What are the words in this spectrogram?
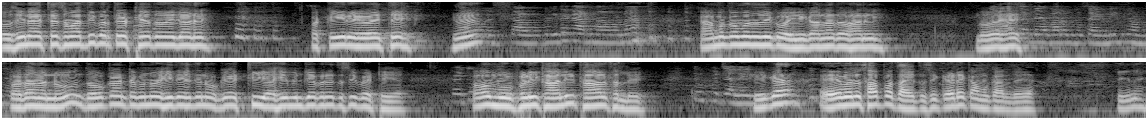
ਤੁਸੀਂ ਨਾ ਇੱਥੇ ਸਮਾਧੀ ਪਰ ਤੇ ਉੱਠੇ ਹੋ ਦੋਏ ਜਾਣੇ। ਪੱਕੇ ਹੀ ਰਹੋ ਇੱਥੇ ਹੈ? ਕੰਮ ਕੋਈ ਤਾਂ ਕਰਨਾ ਹੋਣਾ ਕੰਮ ਕੁਮ ਤੁਸੀਂ ਕੋਈ ਨਹੀਂ ਕਰਨਾ ਦੋਹਾਂ ਨਹੀਂ ਦੋਏ ਹੈ। ਚੱਲਿਆ ਬਾਰਾਂ ਤੋਂ ਸਾਈਕਲ ਹੀ ਚਲਾਉਣ ਜਾ ਪਤਾ ਮੈਨੂੰ 2 ਘੰਟੇ ਮੈਨੂੰ ਇਹੀ ਦੇਖਦੇ ਨੂੰ ਹੋ ਗਏ ਇੱਥੇ ਹੀ ਆ, ਇਹੀ ਮੰਜੇ ਪਰੇ ਤੁਸੀਂ ਬੈਠੇ ਆ। ਉਹ ਮੂੰਗਫਲੀ ਖਾ ਲਈ ਥਾਲ ਥੱਲੇ। ਧੁੱਪ ਚਲੇ ਠੀਕ ਆ? ਇਹ ਮੈਨੂੰ ਸਭ ਪਤਾ ਹੈ ਤੁਸੀਂ ਕਿਹੜੇ ਕੰਮ ਕਰਦੇ ਆ। ਠੀਕ ਨੇ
